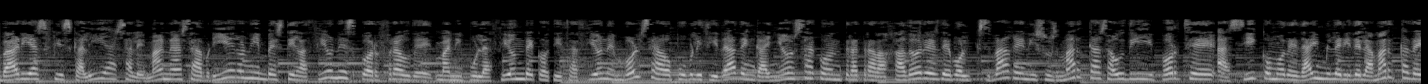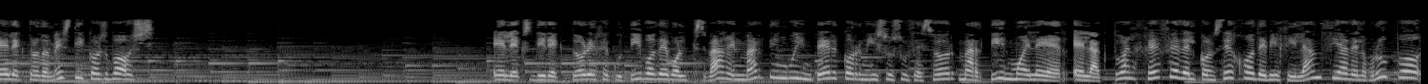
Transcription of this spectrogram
Varias fiscalías alemanas abrieron investigaciones por fraude, manipulación de cotización en bolsa o publicidad engañosa contra trabajadores de Volkswagen y sus marcas Audi y Porsche, así como de Daimler y de la marca de electrodomésticos Bosch. El exdirector ejecutivo de Volkswagen Martin Winterkorn y su sucesor, Martin Mueller, el actual jefe del Consejo de Vigilancia del grupo,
